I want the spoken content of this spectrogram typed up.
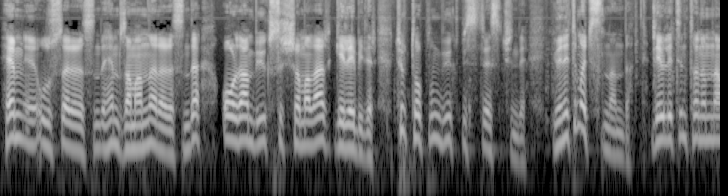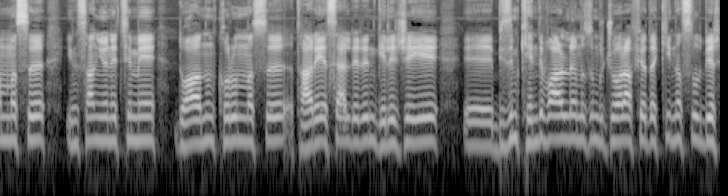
hem e, uluslar arasında hem zamanlar arasında oradan büyük sıçramalar gelebilir. Türk toplumu büyük bir stres içinde. Yönetim açısından da devletin tanımlanması, insan yönetimi, doğanın korunması, tarihi eserlerin geleceği, e, bizim kendi varlığımızın bu coğrafyadaki nasıl bir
